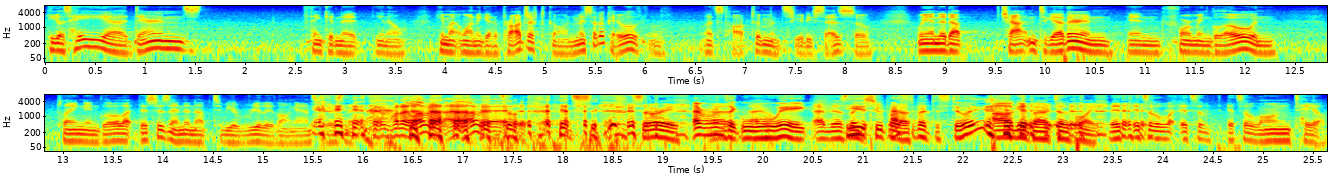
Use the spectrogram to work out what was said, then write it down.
He goes, "Hey, uh, Darren's thinking that you know he might want to get a project going," and I said, "Okay, well, let's talk to him and see what he says." So we ended up chatting together and and forming Glow and playing in glow light. This is ending up to be a really long answer, isn't it? but I love it. I love it. it's, it's sorry. Everyone's Uh, like, I- wait. I'm just like super. asked rough. about distilling. I'll get back to the point. It, it's a it's a it's a long tail.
